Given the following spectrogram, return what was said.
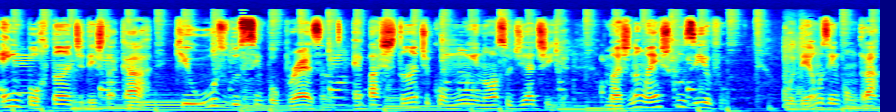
É importante destacar que o uso do simple present é bastante comum em nosso dia a dia, mas não é exclusivo. Podemos encontrar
